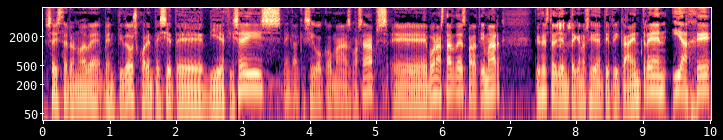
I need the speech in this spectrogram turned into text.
609 22 47 16. Venga, que sigo con más WhatsApps. Eh, buenas tardes para ti, Marc. Dice este oyente que nos identifica. Entré en IAG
